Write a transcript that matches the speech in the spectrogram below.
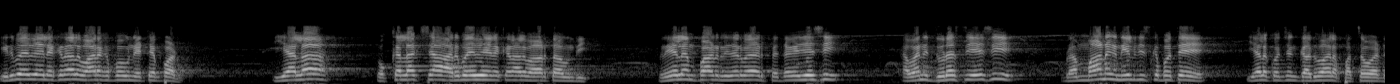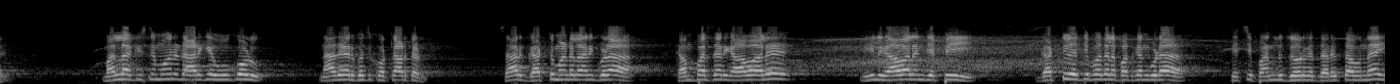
ఇరవై వేల ఎకరాలు వాడకపోవు నెట్టెంపాడు. ఇవాళ ఒక్క లక్ష అరవై వేల ఎకరాలు వాడతా ఉంది. రేలంపాడు రిజర్వాయర్ పెద్దగా చేసి అవన్నీ దురస్తి చేసి బ్రహ్మాండంగా నీళ్ళు తీసుకపోతే ఇవాళ కొంచెం గదువాల పచ్చబడ్డది. మళ్ళా కృష్ణమోహన్ రెడ్డి ఆడికే ఊకోడు. నా దగ్గరకు వచ్చి కొట్లాడతాడు. సార్ గట్టు మండలానికి కూడా కంపల్సరీ కావాలి నీళ్ళు కావాలని చెప్పి గట్టు ఎత్తిపోతల పథకం కూడా తెచ్చి పనులు జోరుగా జరుగుతూ ఉన్నాయి.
